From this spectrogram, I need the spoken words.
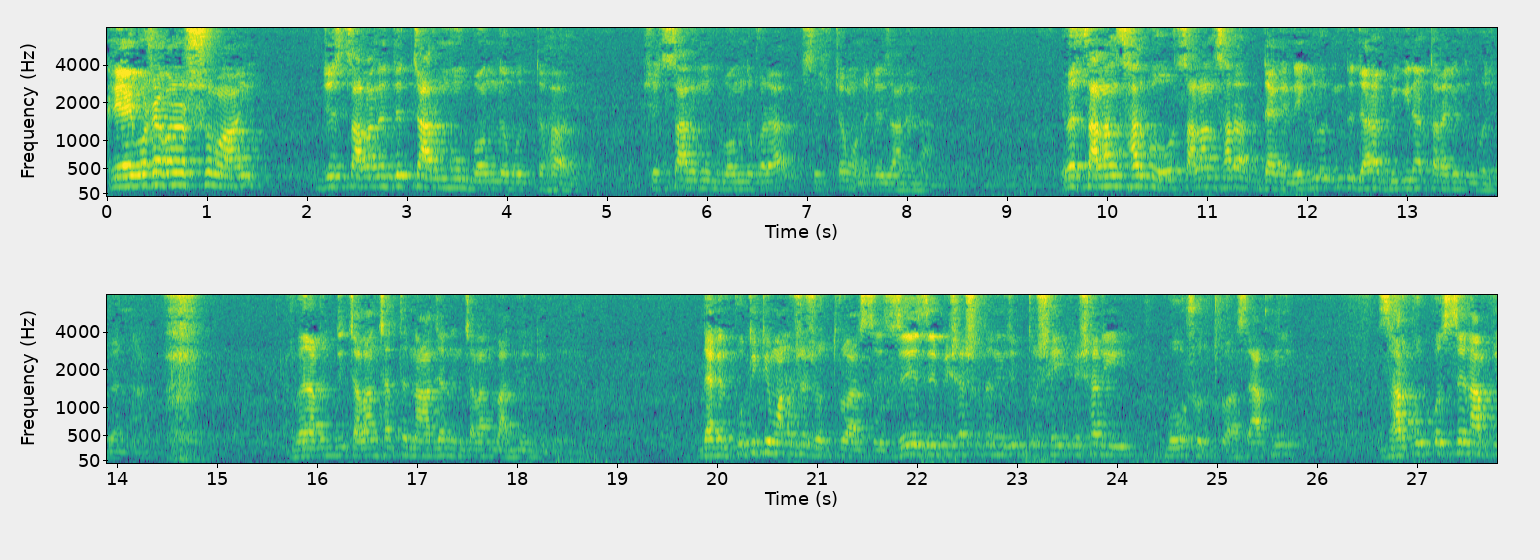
ক্রিয়ায় বসা করার সময় যে চালানের যে চার মুখ বন্ধ করতে হয়, সে চার মুখ বন্ধ করা সিস্টেম অনেকে জানে না। এবার চালান ছাড়বো চালান ছাড়া দেখেন, এগুলো কিন্তু যারা বিগিনার তারা কিন্তু বুঝবেন না। এবার আপনি যদি চালান ছাড়তে না জানেন, চালান বাঁধবেন কি করে দেখেন, প্রতিটি মানুষের শত্রু আছে। যে যে পেশার সাথে নিযুক্ত, সেই পেশারই বহু শত্রু আছে। আপনি ঝাড়ফুঁক করছেন, আপনি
